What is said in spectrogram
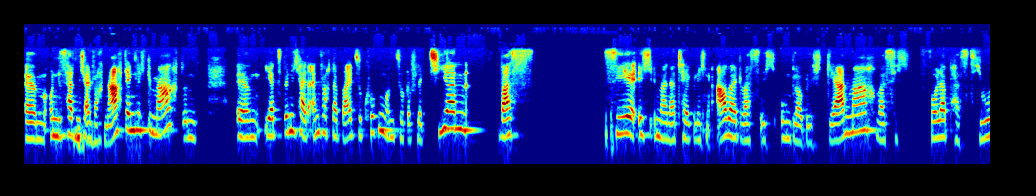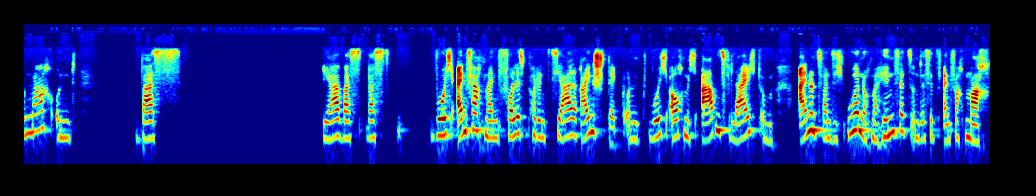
ähm, und es hat mich mhm. einfach nachdenklich gemacht und ähm, jetzt bin ich halt einfach dabei zu gucken und zu reflektieren, was sehe ich in meiner täglichen Arbeit, was ich unglaublich gern mache, was ich voller Passion mache und was, ja, was, was, wo ich einfach mein volles Potenzial reinstecke und wo ich auch mich abends vielleicht um 21 Uhr nochmal hinsetze und das jetzt einfach mache.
